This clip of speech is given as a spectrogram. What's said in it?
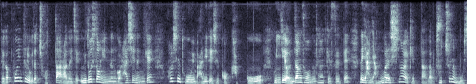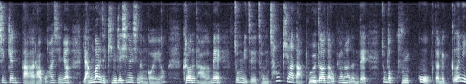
내가 포인트를 여기다 줬다라는 이제 의도성 있는 걸 하시는 게 훨씬 도움이 많이 되실 것 같고 이게 연장선으로 생각했을 때 내 양말을 신어야겠다. 나 부츠는 못 신겠다라고 하시면 양말을 이제 길게 신으시는 거예요. 그런 다음에 좀 이제 전 청키하다 볼드하다고 표현하는데 좀 더 굵고 그 다음에 끈이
